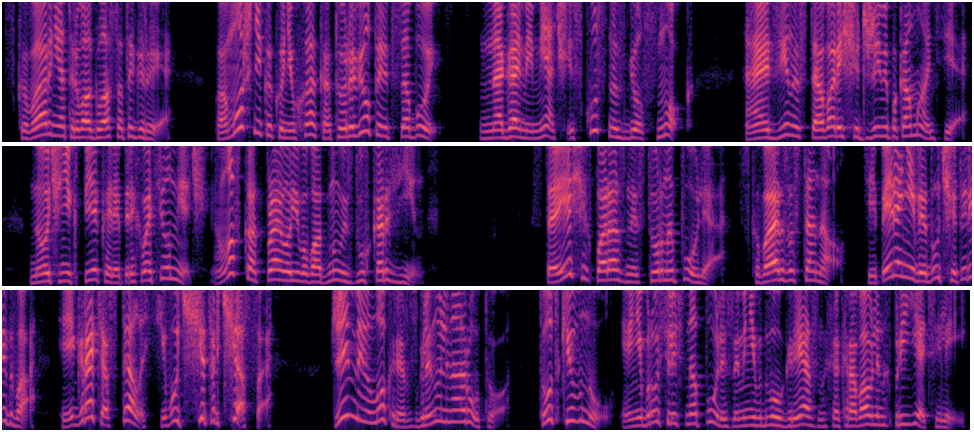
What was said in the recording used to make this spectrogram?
Сквар не отрывал глаз от игры. Помощника конюха, который вел перед собой ногами мяч, искусно сбил с ног. Один из товарищей Джимми по команде, но ученик пекаря перехватил мяч ловко отправил его в одну из двух корзин, стоящих по разные стороны поля. Сквайр застонал. Теперь они ведут 4-2, и играть осталось всего четверть часа. Джимми и Локрер взглянули на Руту. Тот кивнул, и они бросились на поле, заменив двух грязных, окровавленных приятелей.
